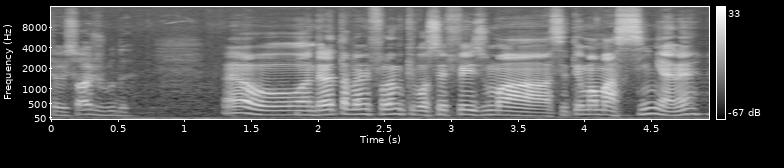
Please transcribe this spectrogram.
Então isso ajuda. É, o André tava me falando que você fez uma. Você tem uma massinha, né?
